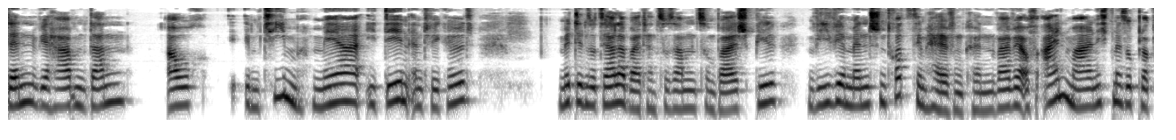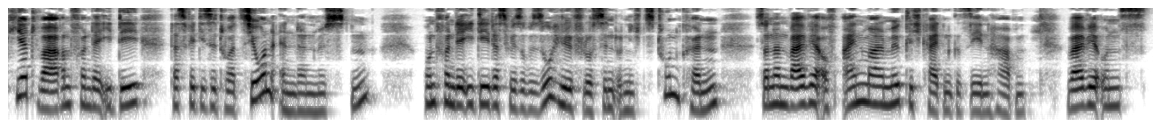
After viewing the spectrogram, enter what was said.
Denn wir haben dann auch im Team mehr Ideen entwickelt, mit den Sozialarbeitern zusammen zum Beispiel, wie wir Menschen trotzdem helfen können, weil wir auf einmal nicht mehr so blockiert waren von der Idee, dass wir die Situation ändern müssten und von der Idee, dass wir sowieso hilflos sind und nichts tun können, sondern weil wir auf einmal Möglichkeiten gesehen haben, weil wir uns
